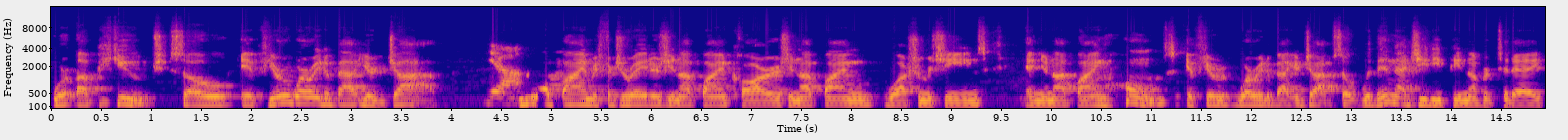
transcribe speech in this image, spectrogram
were up huge. So if you're worried about your job, yeah, you're not buying refrigerators, you're not buying cars, you're not buying washing machines, and you're not buying homes if you're worried about your job. So within that GDP number today,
